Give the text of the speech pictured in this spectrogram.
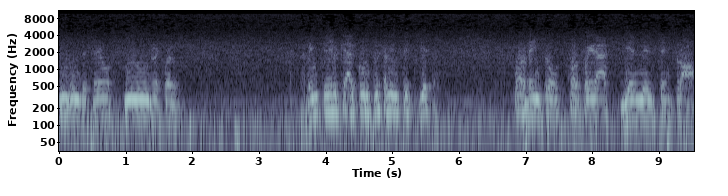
ningún deseo, ningún recuerdo. La mente debe quedar completamente quieta, por dentro, por fuera y en el centro.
